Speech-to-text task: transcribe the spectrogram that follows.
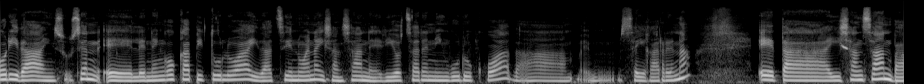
hori da, hain zuzen, e, lehenengo kapituloa idatzi nuena izan zen eriotzaren ingurukoa, da em, zeigarrena, Eta izan zen, ba,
